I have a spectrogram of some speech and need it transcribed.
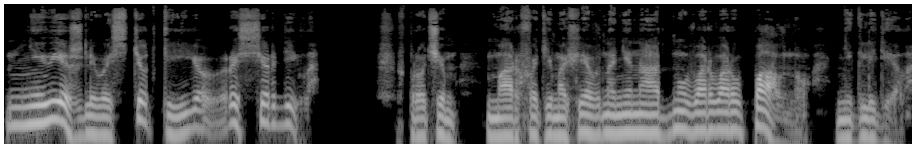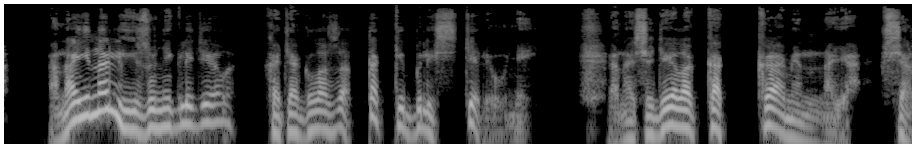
Невежливость тетки ее рассердила. Впрочем, Марфа Тимофеевна ни на одну Варвару Павловну не глядела. Она и на Лизу не глядела, хотя глаза так и блестели у ней. Она сидела, как каменная, вся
